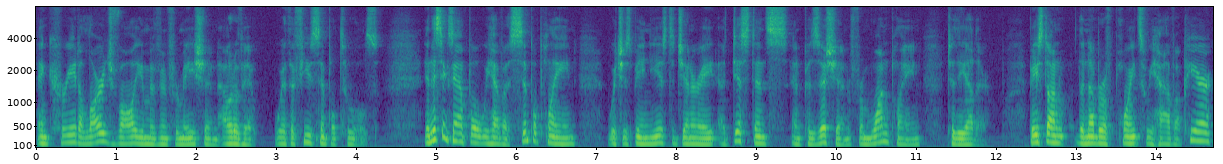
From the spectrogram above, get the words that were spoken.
and create a large volume of information out of it with a few simple tools. In this example, we have a simple plane which is being used to generate a distance and position from one plane to the other. Based on the number of points we have up here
